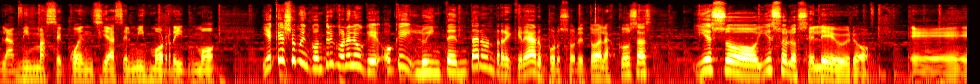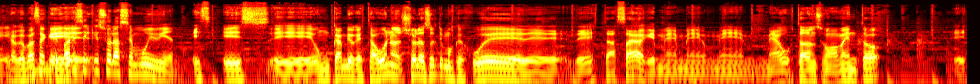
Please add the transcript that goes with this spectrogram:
las mismas secuencias, el mismo ritmo. Y acá yo me encontré con algo que, ok, lo intentaron recrear por sobre todas las cosas. Y eso, y eso lo celebro. Eh, lo que pasa me que. parece que eso lo hace muy bien. Es, eh, un cambio que está bueno. Yo, los últimos que jugué de, esta saga, que me, ha gustado en su momento, eh,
